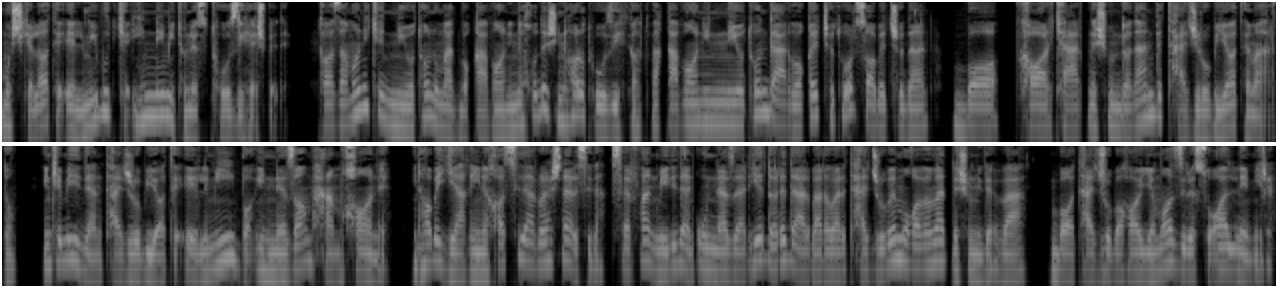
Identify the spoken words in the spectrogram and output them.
مشکلات علمی بود که این نمی‌تونست توضیحش بده. تا زمانی که نیوتون اومد با قوانین خودش اینها رو توضیح داد و قوانین نیوتون در واقع چطور ثابت شدن؟ با کارکرد نشون دادن به تجربیات مردم. اینکه می‌دیدن تجربیات علمی با این نظام همخانه اینها به یقین خاصی دربارش نرسیدن. صرفا می‌دیدن اون نظریه داره در برابر تجربه مقاومت نشون میده و با تجربه های ما زیر سوال نمیره.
